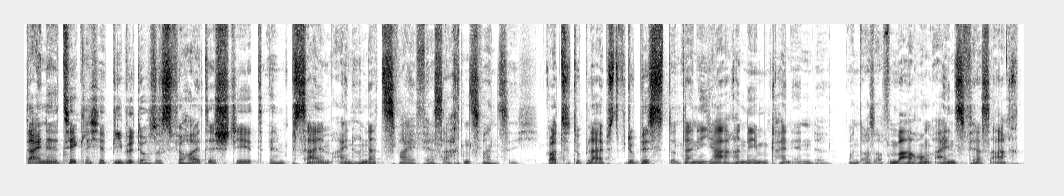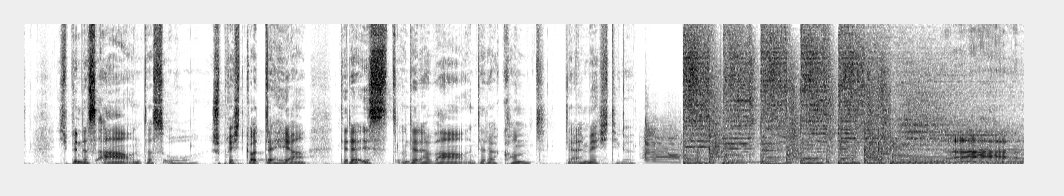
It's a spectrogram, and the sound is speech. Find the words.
Deine tägliche Bibeldosis für heute steht in Psalm 102, Vers 28. Gott, du bleibst wie du bist und deine Jahre nehmen kein Ende. Und aus Offenbarung 1, Vers 8, ich bin das A und das O, spricht Gott der Herr, der da ist und der da war und der da kommt, der Allmächtige. Ah,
